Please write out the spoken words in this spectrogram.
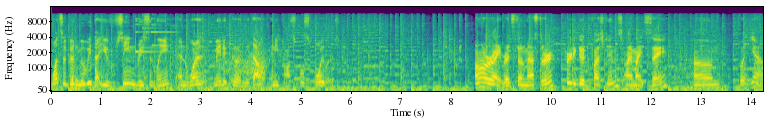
what's a good movie that you've seen recently, and what made it good without any possible spoilers? Alright, Redstone Master, pretty good questions, I might say. Um, but yeah,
